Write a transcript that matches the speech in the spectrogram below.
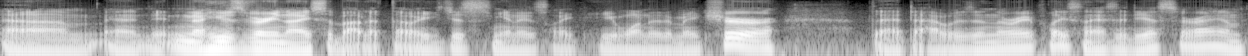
Um, and you know, he was very nice about it though. He just you know, he's like he wanted to make sure that I was in the right place, and I said, "Yes, sir, I am."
